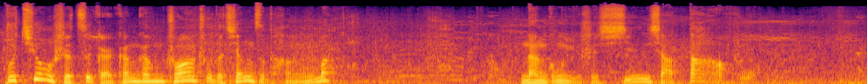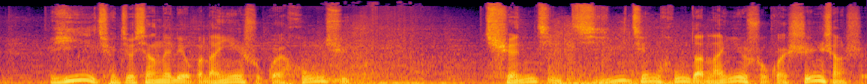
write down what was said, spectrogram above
不就是自个儿刚刚抓住的姜子腾吗？南宫羽是心下大火，一拳就向那六个蓝银鼠怪轰去。拳劲即将轰到蓝银鼠怪身上时，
